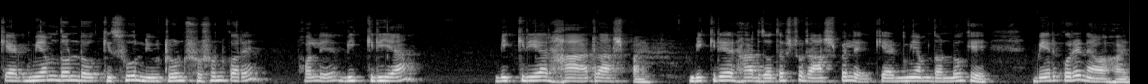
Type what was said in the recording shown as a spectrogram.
ক্যাডমিয়াম দণ্ড কিছু নিউট্রন শোষণ করে, ফলে বিক্রিয়া, বিক্রিয়ার হার হ্রাস পায়। বিক্রিয়ার হার যথেষ্ট হ্রাস পেলে ক্যাডমিয়াম দণ্ডকে বের করে নেওয়া হয়।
